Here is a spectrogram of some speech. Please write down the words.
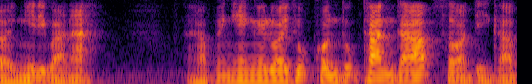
ออย่างนี้ดีกว่านะนะครับเฮงๆรวยๆทุกคนทุกท่านครับ สวัสดีครับ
